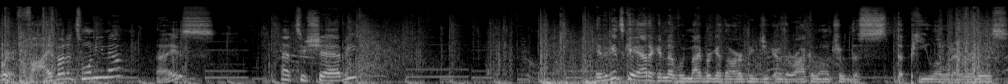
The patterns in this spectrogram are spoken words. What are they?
We're at 5 out of 20 now. Nice. Not too shabby. If it gets chaotic enough, we might bring out the RPG or the rocket launcher, the, the Pila, whatever it is.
